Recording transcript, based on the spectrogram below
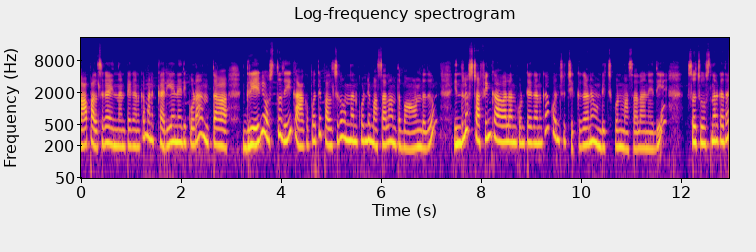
బాగా పలసగా అయిందంటే కనుక మనకి కర్రీ అనేది కూడా అంత గ్రేవీ వస్తుంది. కాకపోతే పలచగా ఉందనుకోండి మసాలా అంత బాగుండదు. ఇందులో స్టఫింగ్ కావాలనుకుంటే కనుక కొంచెం చిక్కగానే ఉండించుకోండి మసాలా అనేది. సో చూస్తున్నారు కదా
